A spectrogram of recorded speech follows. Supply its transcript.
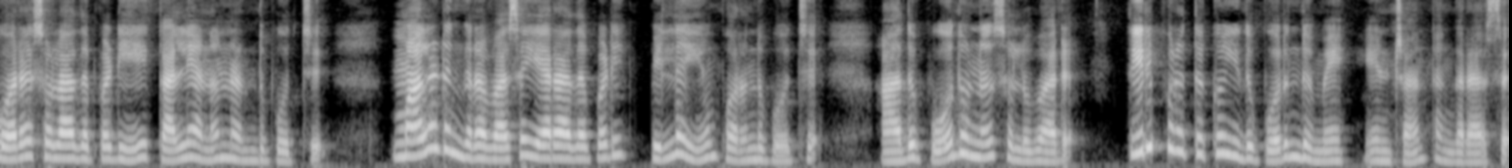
குறை சொல்லாதபடி கல்யாணம் நடந்து போச்சு. மலடுங்கிற வசை ஏறாதபடி பிள்ளையும் பிறந்து போச்சு. அது போதும்னு சொல்லுவார். திரிபுரத்துக்கும் இது பொருந்துமே என்றான் தங்கராசு.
